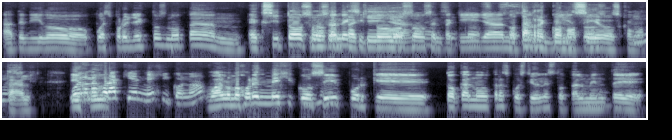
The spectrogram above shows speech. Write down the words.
ha tenido pues proyectos no tan exitosos, no tan en exitosos en taquilla, no, tan, reconocidos como tal. O a lo mejor aquí en México, ¿no? O a lo mejor en México sí, porque tocan otras cuestiones totalmente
